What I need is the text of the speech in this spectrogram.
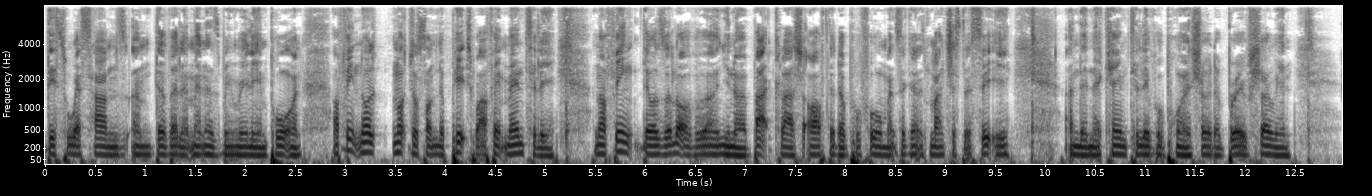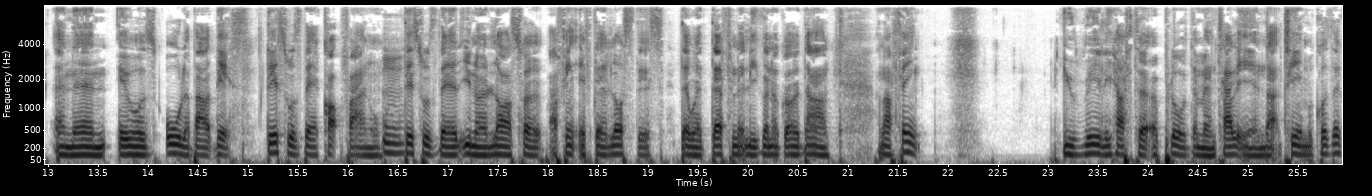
this West Ham's um, development has been really important. I think not not just on the pitch, but I think mentally. And I think there was a lot of uh, you know backlash after the performance against Manchester City, and then they came to Liverpool and showed a brave showing. And then it was all about this. This was their cup final. This was their, you know, last hope. I think if they lost this, they were definitely going to go down. And I think you really have to applaud the mentality in that team because they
